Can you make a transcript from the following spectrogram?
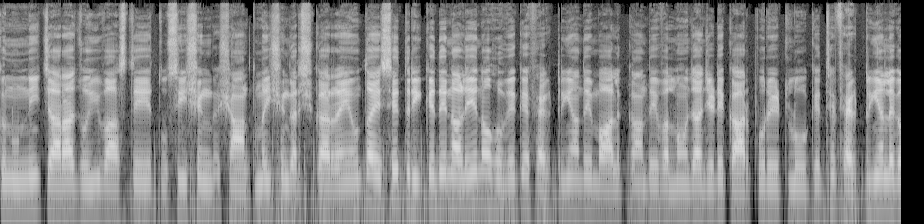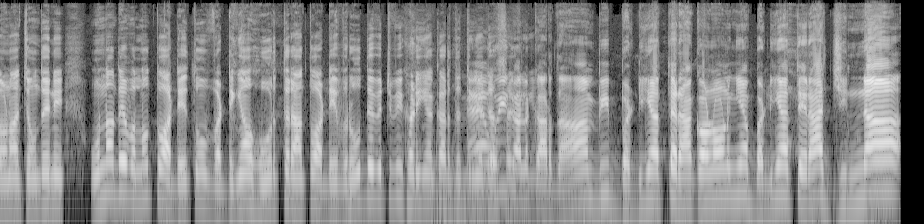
ਕਾਨੂੰਨੀ ਚਾਰਾਜੋਈ ਵਾਸਤੇ ਤੁਸੀਂ ਸ਼ੰ- ਸ਼ਾਂਤਮਈ ਸੰਘਰਸ਼ ਕਰ ਰਹੇ ਹੋ ਤਾਂ ਇਸੇ ਤਰੀਕੇ ਦੇ ਨਾਲ ਇਹ ਨਾ ਹੋਵੇ ਕਿ ਫੈਕਟਰੀਆਂ ਦੇ ਮਾਲਕਾਂ ਦੇ ਵੱਲੋਂ ਜਾਂ ਜਿਹੜੇ ਕਾਰਪੋਰੇਟ ਲੋਕ ਇੱਥੇ ਫੈਕਟਰੀਆਂ ਲਗਾਉਣਾ ਚਾਹੁੰਦੇ ਨੇ ਉਹਨਾਂ ਦੇ ਵੱਲੋਂ ਤੁਹਾਡੇ ਤੋਂ ਵੱਡੀਆਂ ਹੋਰ ਤਰ੍ਹਾਂ ਤੁਹਾਡੇ ਵਿਰੋਧ ਦੇ ਵਿੱਚ ਵੀ ਖੜੀਆਂ ਕਰ ਦਿੱਤੀਆਂ ਮੈਂ ਜਾ ਉਹੀ ਗੱਲ ਸਕਦੀਆਂ। ਕਰਦਾ ਵੀ ਵੱਡੀਆਂ ਧਿਰਾਂ ਕੌਣ ਆਉਣਗੀਆਂ ਵੱਡੀਆਂ ਧਿਰਾਂ ਜਿੰਨਾ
